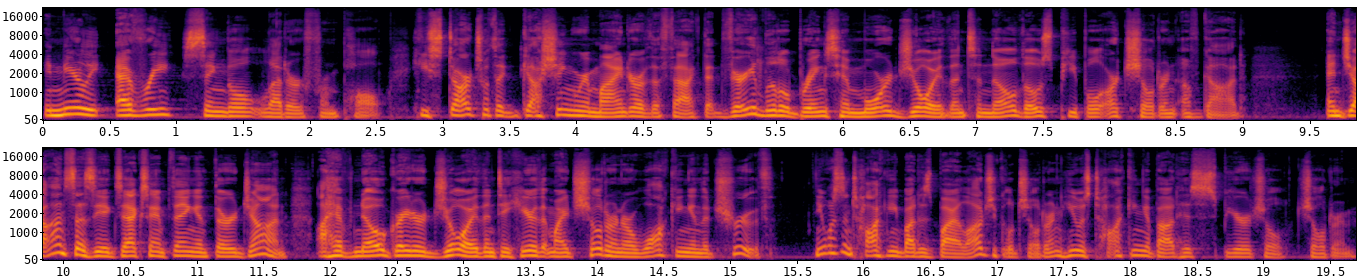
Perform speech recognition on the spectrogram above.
In nearly every single letter from Paul, he starts with a gushing reminder of the fact that very little brings him more joy than to know those people are children of God. And John says the exact same thing in 3 John I have no greater joy than to hear that my children are walking in the truth. He wasn't talking about his biological children, he was talking about his spiritual children.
